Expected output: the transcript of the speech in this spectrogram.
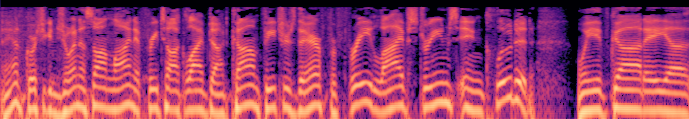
And of course, you can join us online at freetalklive.com. Features there for free, live streams included. We've got a uh,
